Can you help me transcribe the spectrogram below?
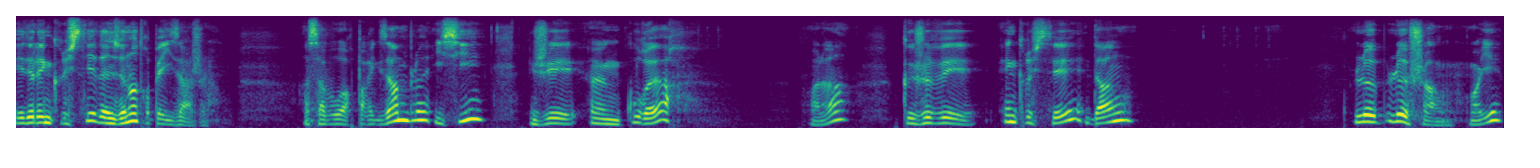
et de l'incruster dans un autre paysage. À savoir par exemple, ici, j'ai un coureur, voilà, que je vais incruster dans le, champ, voyez?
